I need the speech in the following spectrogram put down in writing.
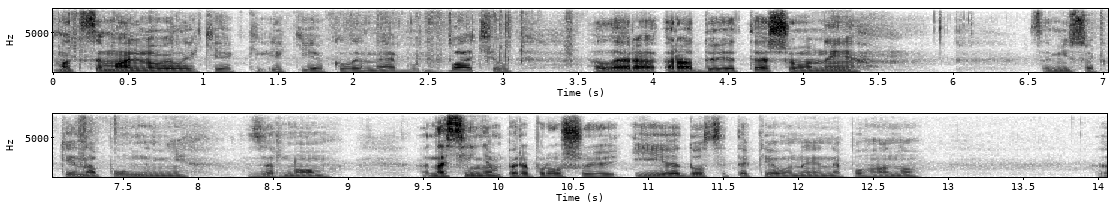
максимально великі, які- я коли-небудь бачив, але радує те, що вони самі шапки наповнені зерном, насінням перепрошую, і досить таки вони непогано е,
